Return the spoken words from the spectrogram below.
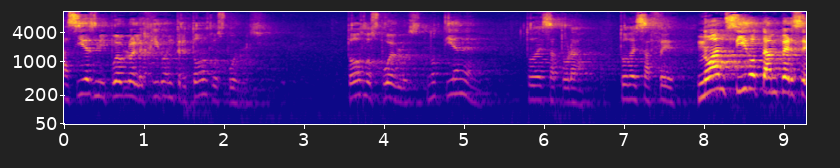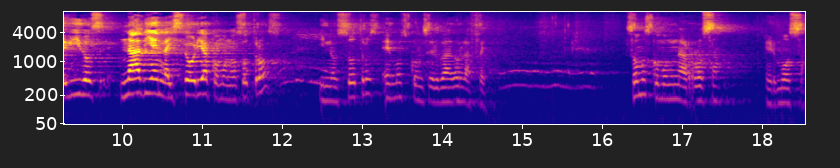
así es mi pueblo elegido entre todos los pueblos. Todos los pueblos no tienen toda esa Torah, toda esa fe. No han sido tan perseguidos nadie en la historia como nosotros y nosotros hemos conservado la fe. Somos como una rosa hermosa,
